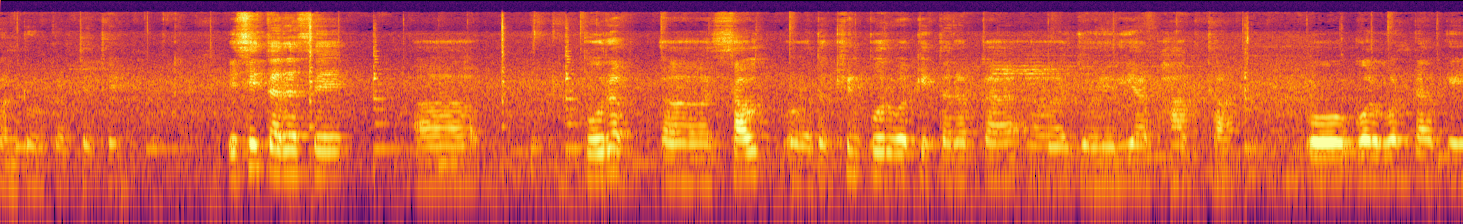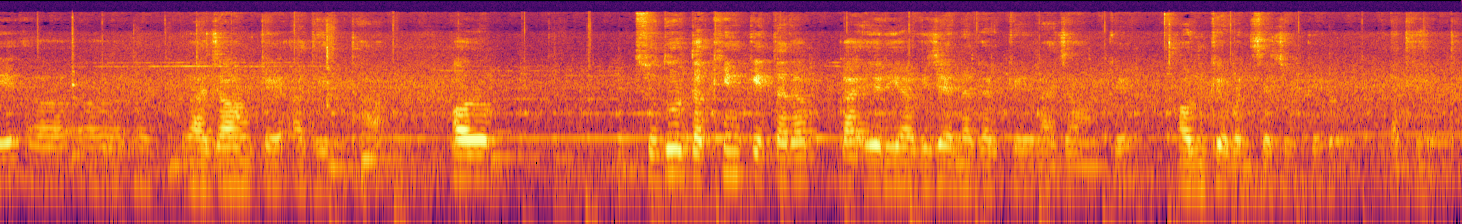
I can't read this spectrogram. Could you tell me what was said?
कंट्रोल करते थे। इसी तरह से पूरब साउथ दक्षिण पूर्व की तरफ़ का जो एरिया भाग था, वो गोलगोंडा के राजाओं के अधीन था। और सुदूर दक्षिण की तरफ़ का एरिया विजयनगर के राजाओं के और उनके वंशजों के अधीन था।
